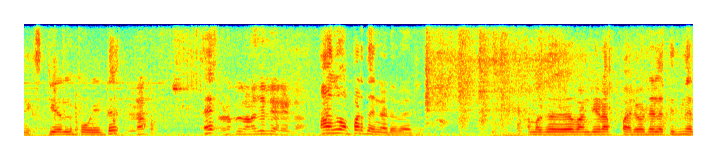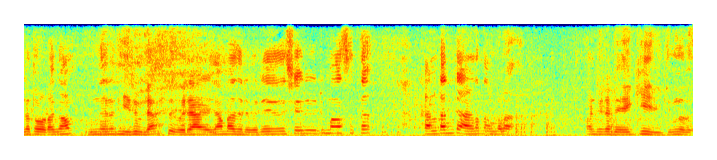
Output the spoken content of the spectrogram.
നെക്സ്റ്റ് ഇയറിൽ പോയിട്ട് അതും അപ്പുറത്ത് തന്നെ ബാറ്ററി നമുക്ക് വണ്ടിയുടെ പരിപാടികളൊക്കെ ഇന്ന് തന്നെ തുടങ്ങാം. ഇന്ന് തന്നെ തീരൂല. ഒരാ ഞാൻ പറഞ്ഞില്ല ഒരു ഏകദേശം ഒരു ഒരു മാസത്തെ കണ്ടന്റാണ് നമ്മൾ വണ്ടിയുടെ ബേക്കിൽ ഇരിക്കുന്നത്.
